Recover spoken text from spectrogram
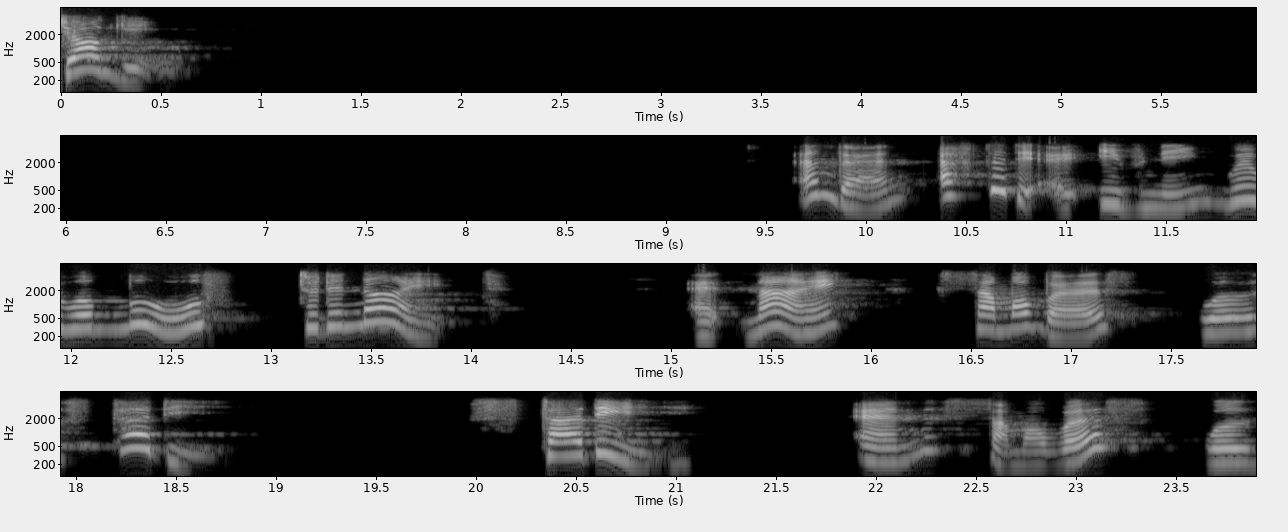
Jogging. And then after the evening, we will move to the night. At night, some of us will study. Study. And some of us will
